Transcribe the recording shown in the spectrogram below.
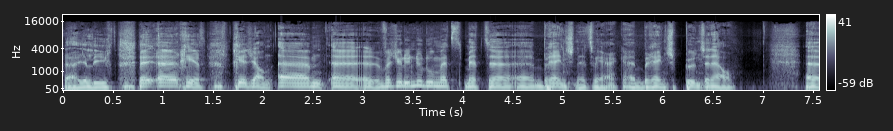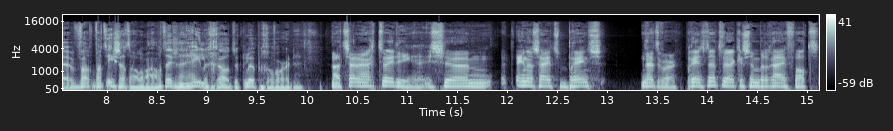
Ja, je liegt. Hey, eh, Geert, Geert-Jan, ehm, eh, wat jullie nu doen met, met Brains Netwerk, eh, Brains.nl. Wat, wat is dat allemaal? Het is een hele grote club geworden. Nou, het zijn eigenlijk twee dingen. Is, ehm, enerzijds Brains Network. Brains Network is een bedrijf wat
